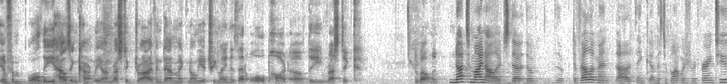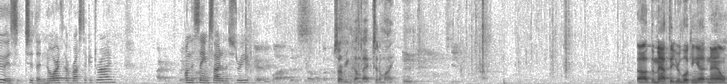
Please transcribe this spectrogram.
inform, all the housing currently on Rustic Drive and down Magnolia Tree Lane, is that all part of the rustic development? Not to my knowledge, the, the, the development, uh, I think uh, Mr. Blunt was referring to is to the north of Rustic Drive, on the same side of the street. Sir, if you can come back to the mic. Uh, The map that you're looking at now,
